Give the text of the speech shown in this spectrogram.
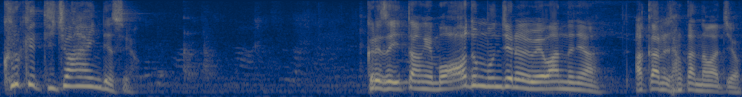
그렇게 디자인 됐어요. 그래서 이 땅의 모든 문제는 왜 왔느냐? 아까는 잠깐 나왔죠.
